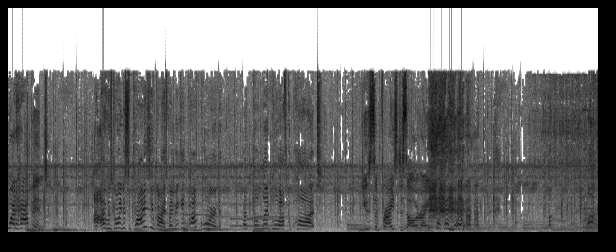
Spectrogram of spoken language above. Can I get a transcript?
What happened? I, I was going to surprise you guys by making popcorn, but the lid blew off the pot. You surprised us all right. Uh, look!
